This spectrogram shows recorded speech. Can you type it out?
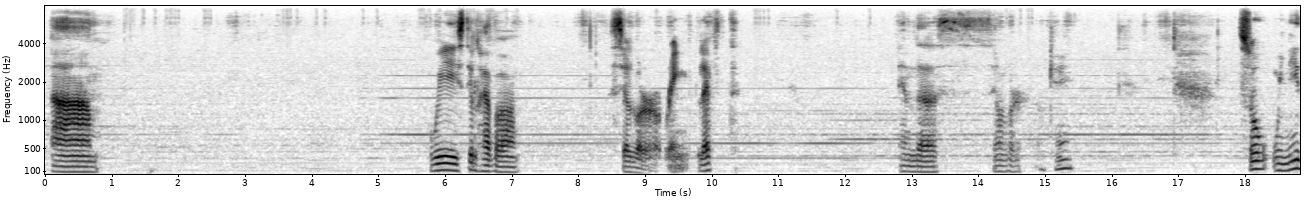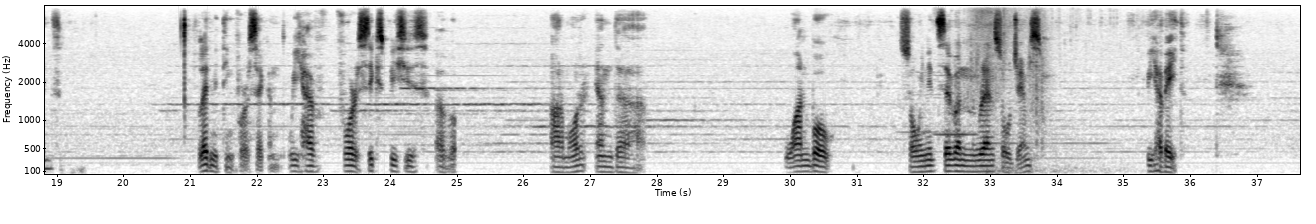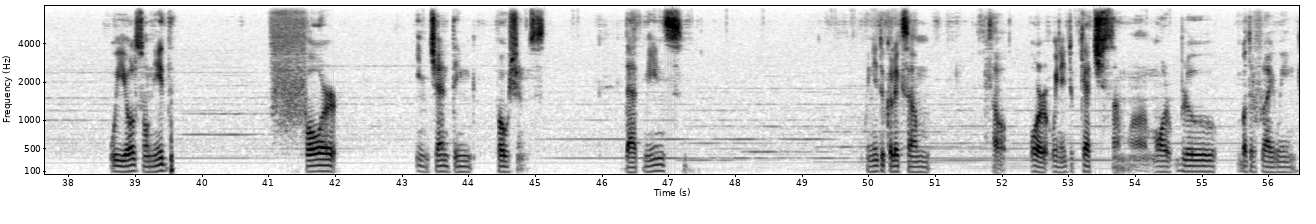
Um, we still have a silver ring left and the silver. Okay. So we need let me think for a second. We have four six pieces of armor and uh, one bow. So we need seven grand soul gems. We have eight. We also need four enchanting potions. That means we need to collect some so or we need to catch some uh, more blue butterfly wing.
